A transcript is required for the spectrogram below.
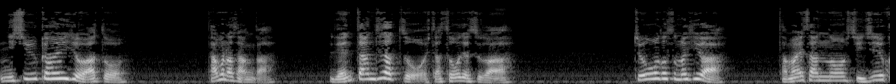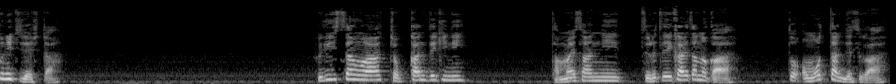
2週間以上後、田村さんが練炭自殺をしたそうですが、ちょうどその日は玉井さんの四十九日でした。藤木さんは直感的に玉井さんに連れて行かれたのかと思ったんですが、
